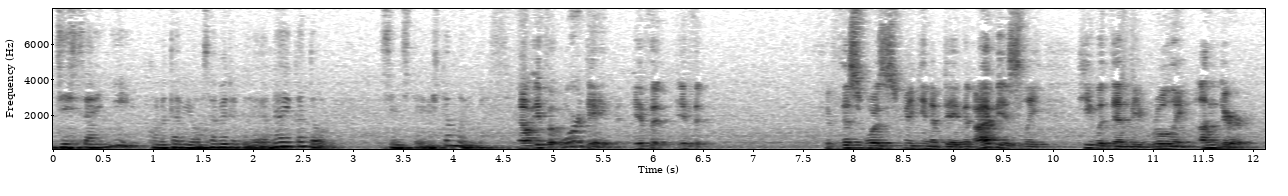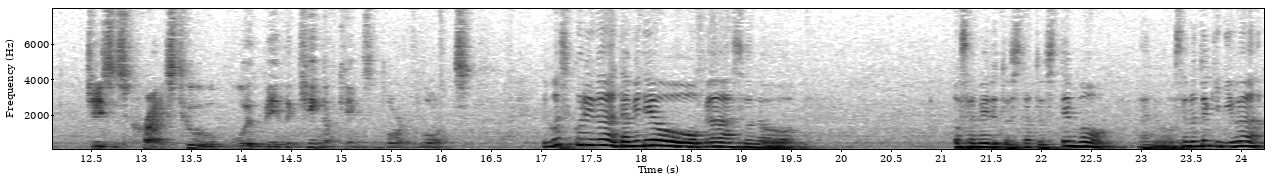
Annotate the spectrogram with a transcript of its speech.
実際にこの民を治めるのではないかと信じている人もいます。 Now, if it were David, if it, if it, if this was speaking of David, obviously he would then be ruling under Jesus Christ, who would be the King of Kings and Lord of Lords. でもしこれがダビデ王がその治めるとしたとしてもあのその時には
